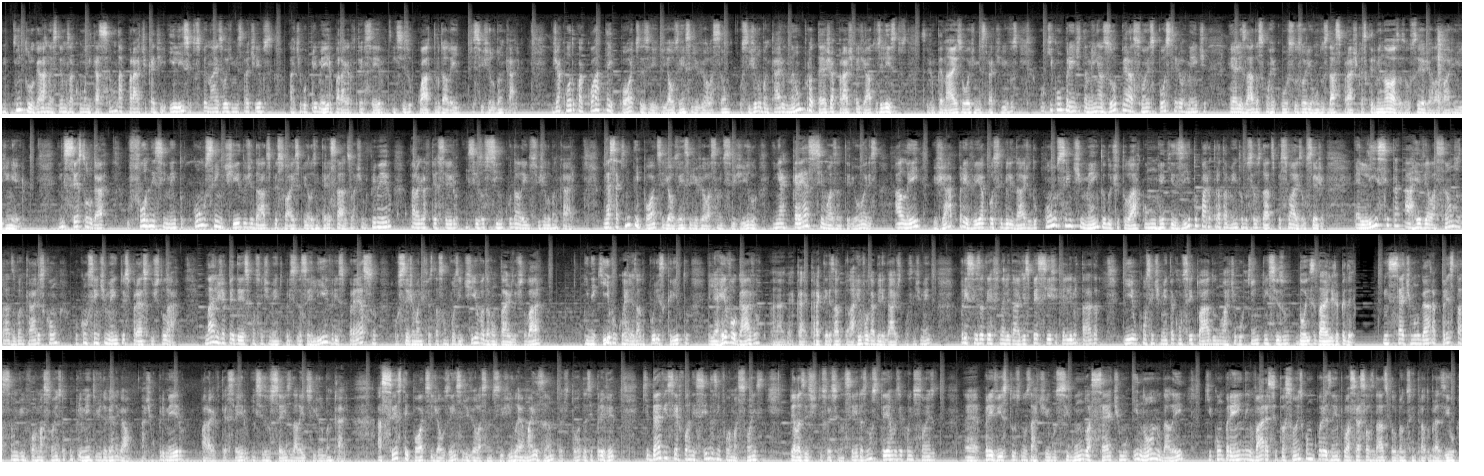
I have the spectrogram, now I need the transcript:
Em quinto lugar, nós temos a comunicação da prática de ilícitos penais ou administrativos, artigo 1, parágrafo 3, inciso 4 da Lei de Sigilo Bancário. De acordo com a quarta hipótese de ausência de violação, o sigilo bancário não protege a prática de atos ilícitos, sejam penais ou administrativos, o que compreende também as operações posteriormente realizadas com recursos oriundos das práticas criminosas, ou seja, a lavagem de dinheiro. Em sexto lugar, o fornecimento consentido de dados pessoais pelos interessados. O artigo 1, parágrafo 3, inciso 5 da Lei do Sigilo Bancário. Nessa quinta hipótese de ausência de violação de sigilo, em acréscimo às anteriores, a lei já prevê a possibilidade do consentimento do titular como um requisito para o tratamento dos seus dados pessoais, ou seja, é lícita a revelação dos dados bancários com o consentimento expresso do titular. Na LGPD, esse consentimento precisa ser livre, expresso, ou seja, manifestação positiva da vontade do titular, inequívoco, realizado por escrito, ele é revogável, é caracterizado pela revogabilidade do consentimento, precisa ter finalidade específica e limitada, e o consentimento é conceituado no artigo 5, inciso 2 da LGPD. Em sétimo lugar, a prestação de informações do cumprimento de dever legal. Artigo 1, parágrafo 3, inciso 6 da Lei do Sigilo Bancário. A sexta hipótese de ausência de violação de sigilo é a mais ampla de todas e prevê que devem ser fornecidas informações pelas instituições financeiras nos termos e condições é, previstos nos artigos 2 a 7 e 9 da lei que compreendem várias situações, como por exemplo o acesso aos dados pelo Banco Central do Brasil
